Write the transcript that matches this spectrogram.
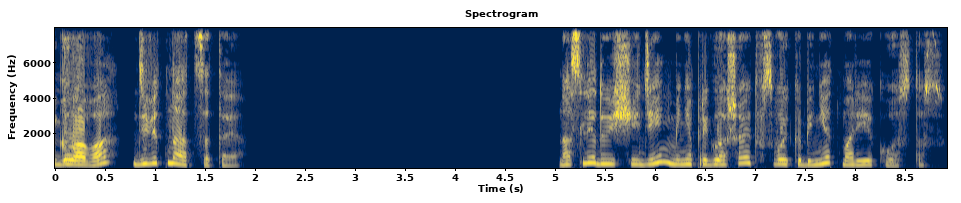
Глава девятнадцатая На следующий день меня приглашает в свой кабинет Мария Костас.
